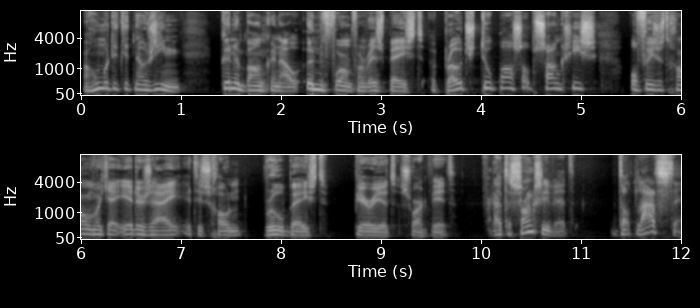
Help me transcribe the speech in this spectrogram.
Maar hoe moet ik dit nou zien? Kunnen banken nou een vorm van risk-based approach toepassen op sancties? Of is het gewoon wat jij eerder zei, het is gewoon rule-based, period, zwart-wit? Vanuit de sanctiewet, dat laatste.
